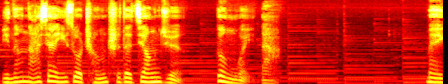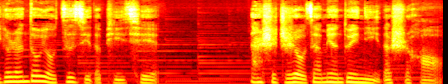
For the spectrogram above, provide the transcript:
比能拿下一座城池的将军更伟大。”每个人都有自己的脾气，但是只有在面对你的时候，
